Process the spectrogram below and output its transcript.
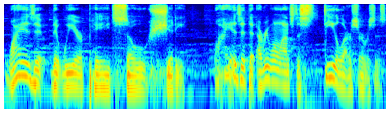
why is it that we are paid so shitty? Why is it that everyone wants to steal our services?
